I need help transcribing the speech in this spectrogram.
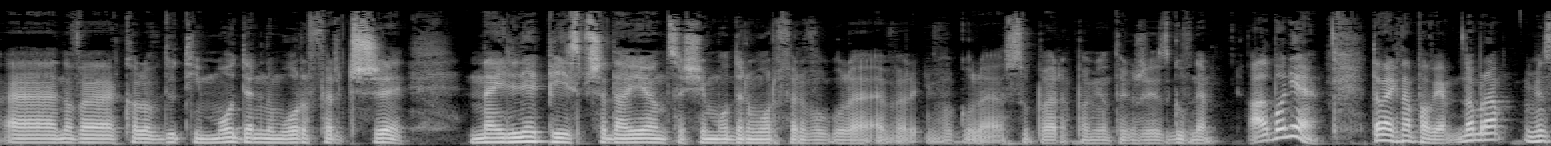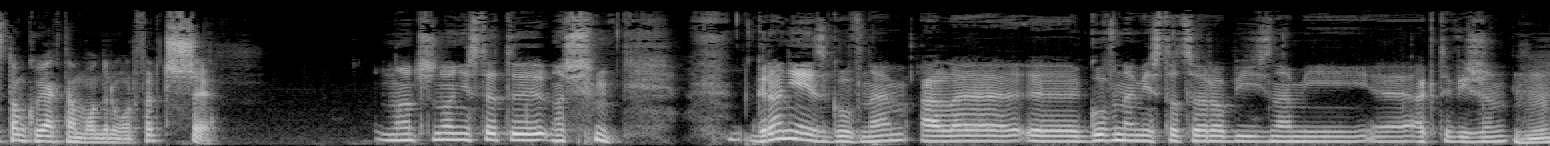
e, nowe Call of Duty Modern Warfare 3 najlepiej sprzedające się Modern Warfare w ogóle ever i w ogóle super, pomimo tego, że jest głównym. Albo nie. Tomek nam powiem. Dobra, więc Tomku, jak tam Modern Warfare 3? Znaczy, no niestety, znaczy, gra nie jest głównym, ale y, głównym jest to, co robi z nami y, Activision. Mhm.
